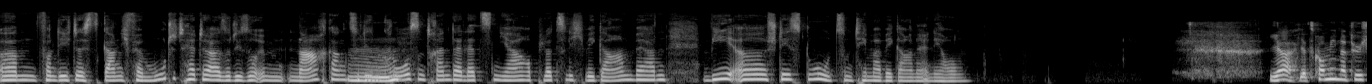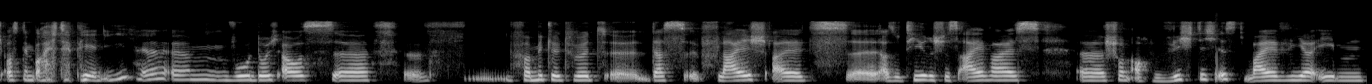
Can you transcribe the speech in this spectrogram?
ähm, von denen ich das gar nicht vermutet hätte, also die so im Nachgang zu mhm. diesem großen Trend der letzten Jahre plötzlich vegan werden. Wie äh, stehst du zum Thema vegane Ernährung? Ja, jetzt komme ich natürlich aus dem Bereich der PNI, äh, wo durchaus äh, vermittelt wird, äh, dass Fleisch als äh, also tierisches Eiweiß äh, schon auch wichtig ist, weil wir eben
